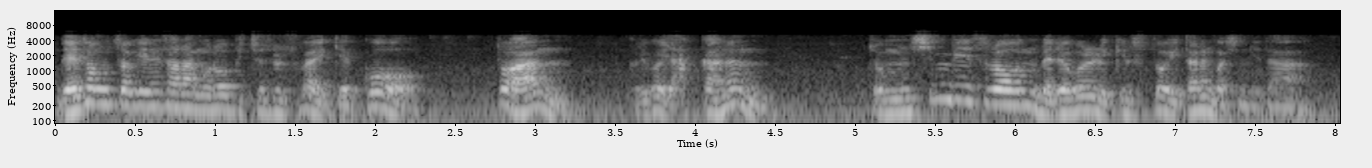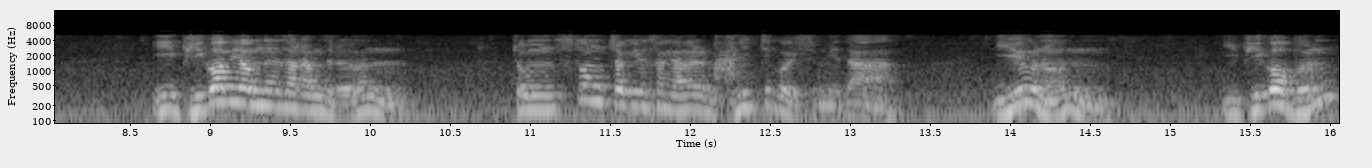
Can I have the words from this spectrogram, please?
내성적인 사람으로 비춰줄 수가 있겠고 또한 그리고 약간은 좀 신비스러운 매력을 느낄 수도 있다는 것입니다. 이 비겁이 없는 사람들은 좀 수동적인 성향을 많이 띠고 있습니다. 이유는 이 비겁은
